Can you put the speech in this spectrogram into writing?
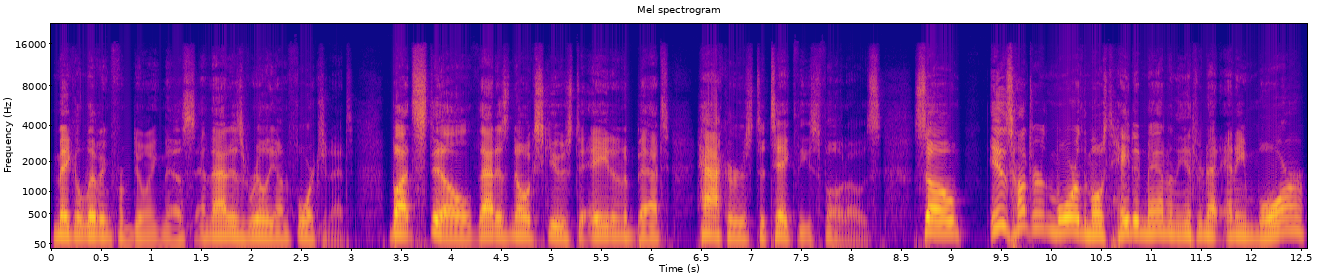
make a living from doing this, and that is really unfortunate. But still, that is no excuse to aid and abet hackers to take these photos. So, is Hunter Moore the most hated man on the internet anymore?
